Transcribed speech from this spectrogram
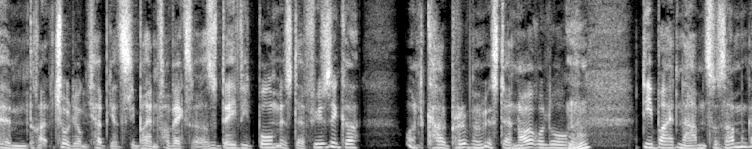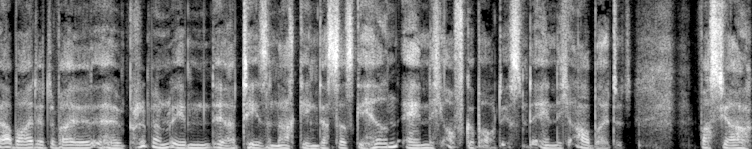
ähm, Entschuldigung, ich habe jetzt die beiden verwechselt, also David Bohm ist der Physiker und Karl Pribram ist der Neurologe. Mhm. Die beiden haben zusammengearbeitet, weil äh, Pribram eben der These nachging, dass das Gehirn ähnlich aufgebaut ist und ähnlich arbeitet. Was ja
